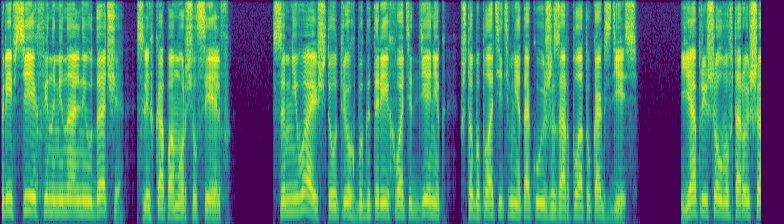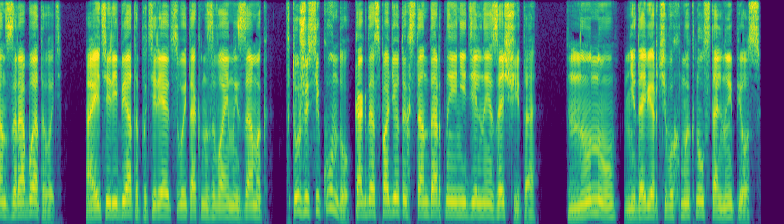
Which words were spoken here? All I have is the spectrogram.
При всей их феноменальной удаче, слегка поморщился эльф, сомневаюсь, что у трех богатырей хватит денег, чтобы платить мне такую же зарплату, как здесь. Я пришел во второй шанс зарабатывать, а эти ребята потеряют свой так называемый замок в ту же секунду, когда спадет их стандартная недельная защита. «Ну-ну», — недоверчиво хмыкнул стальной пес.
